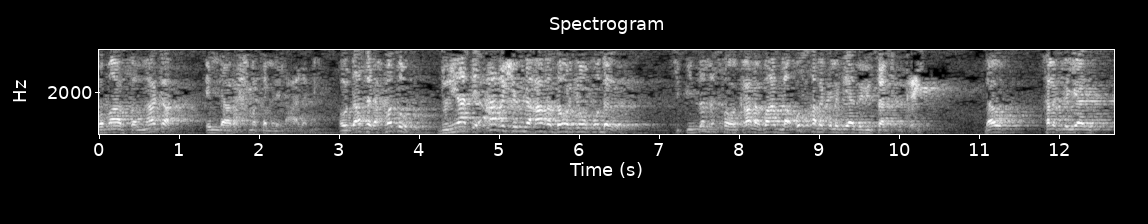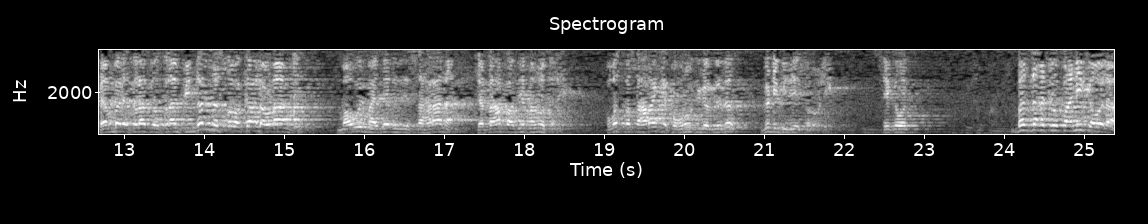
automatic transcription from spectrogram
وما ارسلناك الا رحمه للعالمين او دا سه رحمتو دنیا ته هغه شونه هغه دور کې خودل چې پینځل سو کاله بعد لا اوس خلک لګیا دي ریسرچ کوي لا خلک لګیا دي پیغمبر علیه الصلاۃ والسلام پینځل سو کاله وړاندې. ما وې مې د صحرا نه چې تا په دې خنو ته خو بس په صحرا کې په غرو کې ګرځېده ګډي بيدې سرولې. څه کول؟ بس دغه چوپانی کولا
